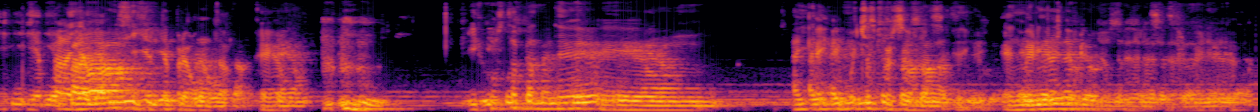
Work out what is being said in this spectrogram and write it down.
Y, para allá va mi siguiente pregunta. Eh, y justamente eh, hay, hay, muchas personas. En Mérida, yo, yo soy de la ciudad de Mérida.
